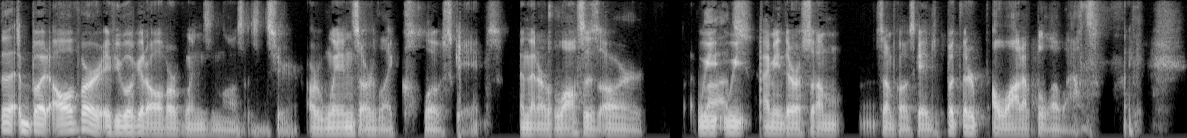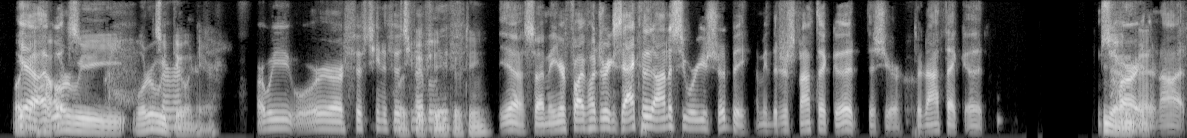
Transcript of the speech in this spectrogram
But all of our, if you look at all of our wins and losses this year, our wins are like close games, and then our losses are we we. I mean, there are some some close games, but there are a lot of blowouts. like, like Yeah, how are we? What are we doing record? here? Are we? We're 15 and We're 15, I believe. 15. Yeah. So I mean, you're 500 exactly, honestly, where you should be. I mean, they're just not that good this year. They're not that good. I'm Yeah, sorry, and- they're not.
